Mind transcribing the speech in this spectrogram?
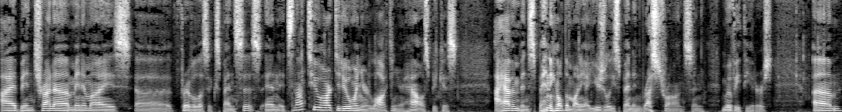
I've been trying to minimize uh, frivolous expenses, and it's not too hard to do when you're locked in your house because I haven't been spending all the money I usually spend in restaurants and movie theaters. Um,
